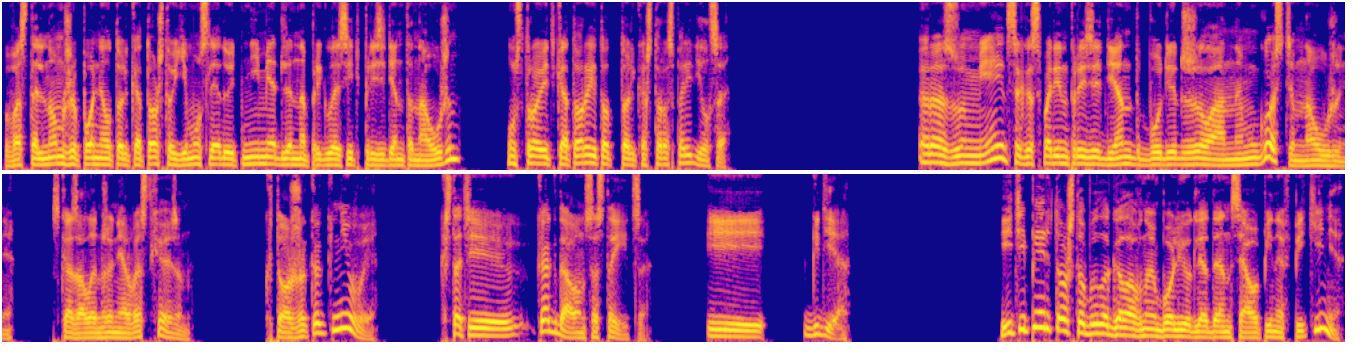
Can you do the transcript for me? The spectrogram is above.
В остальном же понял только то, что ему следует немедленно пригласить президента на ужин, устроить который тот только что распорядился. «Разумеется, господин президент будет желанным гостем на ужине», сказал инженер Вестхёзен. «Кто же, как не вы? Кстати, когда он состоится? И где? И теперь то, что было головной болью для Дэн Сяопина в Пекине,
